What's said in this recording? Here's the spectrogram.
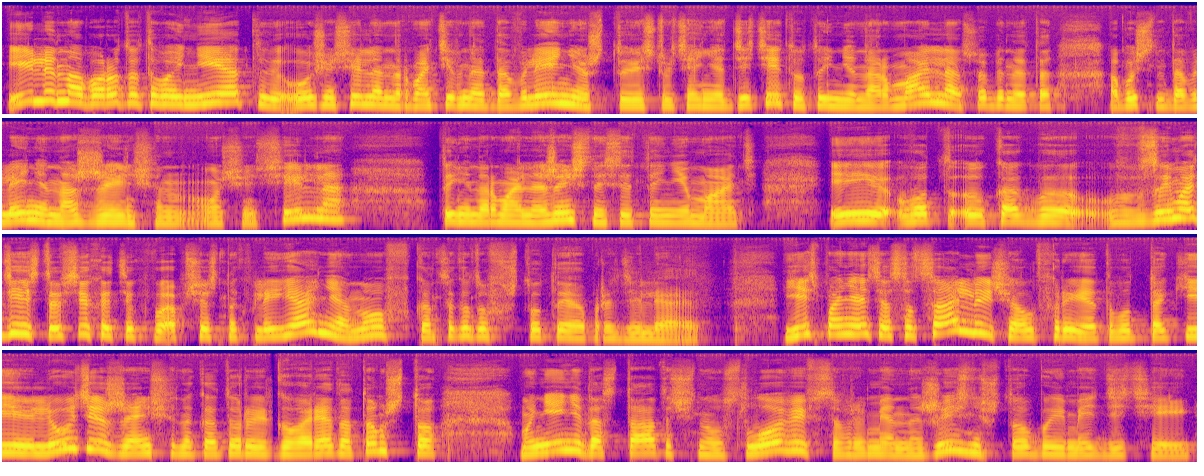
Или наоборот, этого нет, очень сильное нормативное давление, что если у тебя нет детей, то ты ненормальный, особенно это обычно давление на женщин очень сильное ты ненормальная женщина, если ты не мать. И вот э, как бы взаимодействие всех этих общественных влияний, оно в конце концов что-то и определяет. Есть понятие социальный child free. Это вот такие люди, женщины, которые говорят о том, что мне недостаточно условий в современной жизни, чтобы иметь детей.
